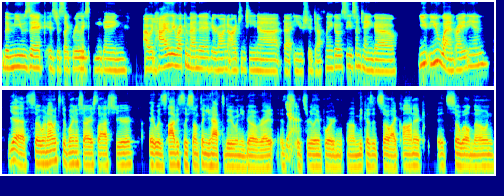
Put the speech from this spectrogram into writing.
The music is just like really soothing. I would highly recommend it if you're going to Argentina that you should definitely go see some tango. You you went, right, Ian? Yeah. So when I went to Buenos Aires last year, it was obviously something you have to do when you go, right? It's Yeah. it's really important um, because it's so iconic. It's so well known,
